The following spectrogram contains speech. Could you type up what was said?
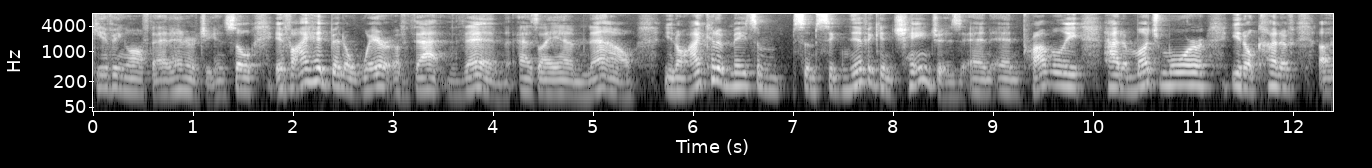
giving off that energy. And so if I had been aware of that then as I am now, you know, I could have made some, some significant significant changes and and probably had a much more you know kind of uh,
